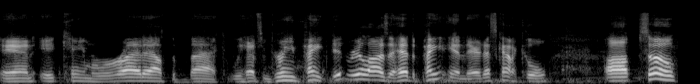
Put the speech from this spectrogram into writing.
and it came right out the back. We had some green paint. Didn't realize I had the paint in there. That's kind of cool. Uh, so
